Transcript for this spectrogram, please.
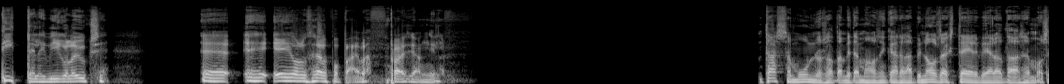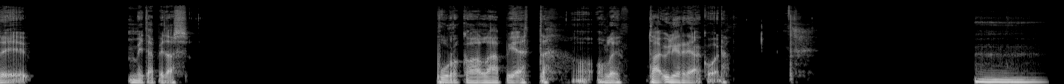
Titteli viikolla yksi. Ei, ei, ei ollut helppo päivä Bryce Youngille tässä mun osalta, mitä mä haluaisin käydä läpi, nouseeko teillä vielä jotain semmoisia, mitä pitäisi purkaa läpi, että oli, tai ylireagoida? Mm,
